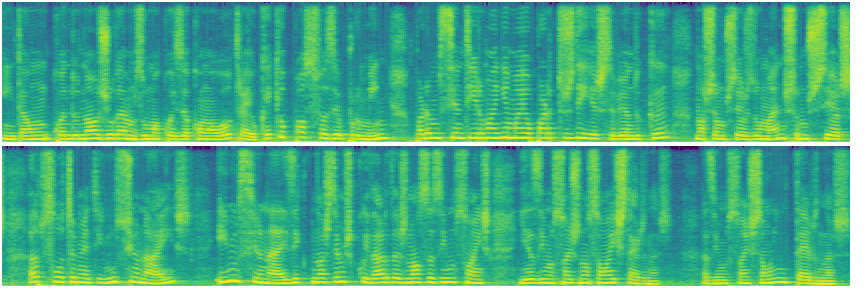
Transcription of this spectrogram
Então, quando nós jogamos uma coisa com a outra, é o que é que eu posso fazer por mim para me sentir bem a maior parte dos dias, sabendo que nós somos seres humanos, somos seres absolutamente emocionais, emocionais e que nós temos que cuidar das nossas emoções. E as emoções não são externas, as emoções são internas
